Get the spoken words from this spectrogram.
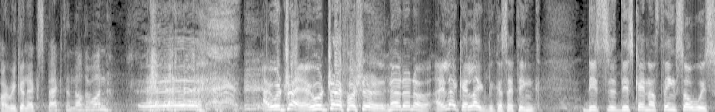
are we going to expect another one? I would try. I would try for sure. No, no, no. I like. I like because I think this uh, this kind of things always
